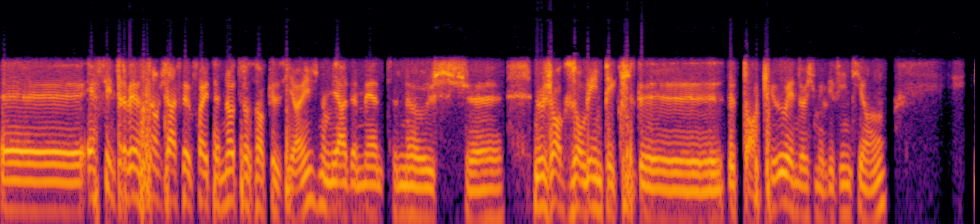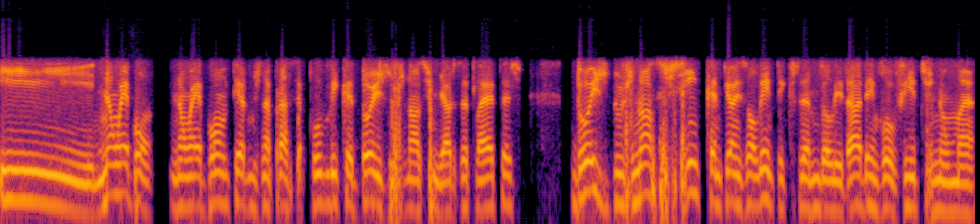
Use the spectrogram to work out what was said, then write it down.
essa intervenção já foi feita noutras ocasiões, nomeadamente nos, uh, nos Jogos Olímpicos de, de Tóquio, em 2021. E não é bom, não é bom termos na praça pública dois dos nossos melhores atletas, dois dos nossos cinco campeões olímpicos da modalidade envolvidos numa,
